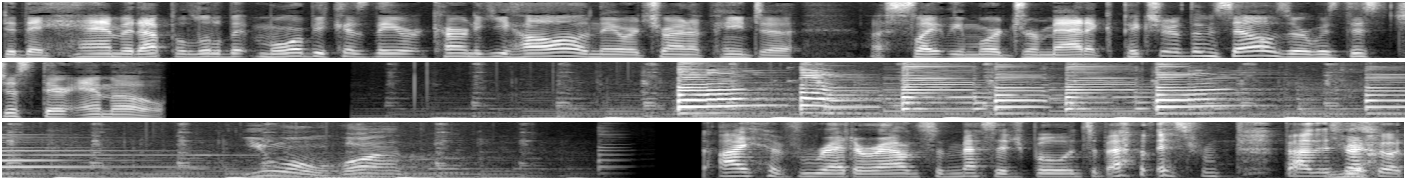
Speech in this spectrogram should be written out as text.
did they ham it up a little bit more because they were at Carnegie Hall and they were trying to paint a, a slightly more dramatic picture of themselves, or was this just their mo? What? I have read around some message boards about this from about this Yeah. record,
